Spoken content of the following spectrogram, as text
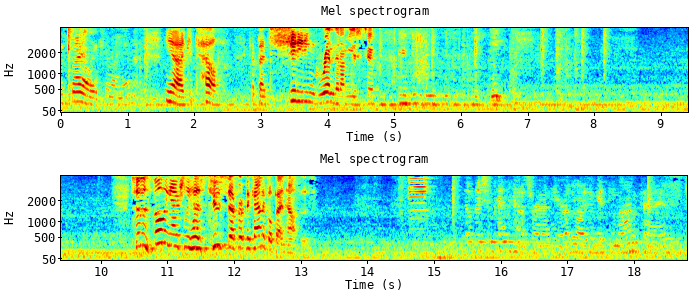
I'm smiling through my mask. Yeah, I could tell. Got that shit eating grin that I'm used to. So this building actually has two separate mechanical penthouses. Don't mention penthouse around here, otherwise you'll get demonetized.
